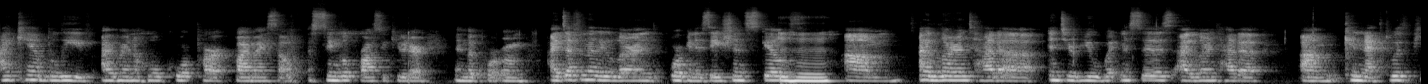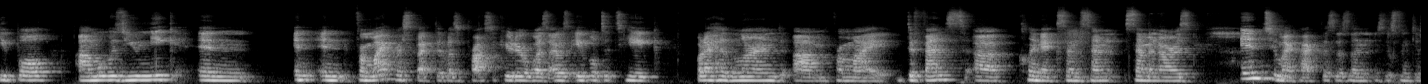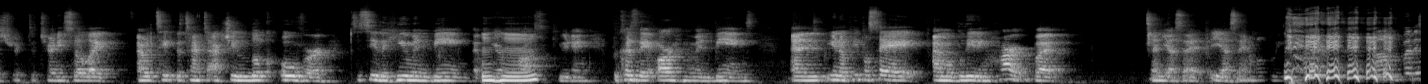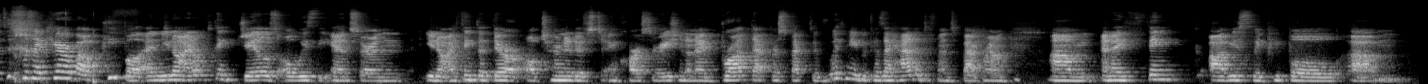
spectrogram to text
I can't believe I ran a whole court part by myself, a single prosecutor in the courtroom. I definitely learned organization skills. Mm-hmm. Um, I learned how to interview witnesses. I learned how to um, connect with people. Um, what was unique in, in, in from my perspective as a prosecutor was I was able to take what I had learned um, from my defense uh, clinics and sem- seminars into my practice as an assistant district attorney. So like I would take the time to actually look over to see the human being that we Mhm. are prosecuting because they are human beings. And you know, people say I'm a bleeding heart, but and yes, I yes I am a bleeding heart. um, but it's because I care about people, and you know, I don't think jail is always the answer. And you know, I think that there are alternatives to incarceration, and I brought that perspective with me because I had a defense background, um, and I think obviously people um,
